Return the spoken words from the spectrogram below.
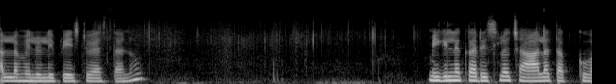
అల్లం వెల్లుల్లి పేస్ట్ వేస్తాను. మిగిలిన కర్రీస్లో చాలా తక్కువ.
